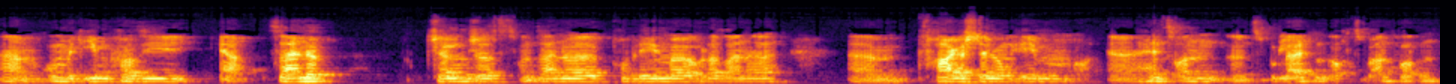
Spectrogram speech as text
ähm, um mit ihm quasi ja, seine Challenges und seine Probleme oder seine ähm, Fragestellungen eben äh, hands-on äh, zu begleiten und auch zu beantworten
